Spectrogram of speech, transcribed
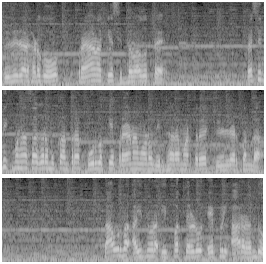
ಟ್ರಿನಿಡಾಡ್ ಹಡಗು ಪ್ರಯಾಣಕ್ಕೆ ಸಿದ್ಧವಾಗುತ್ತೆ. ಪೆಸಿಫಿಕ್ ಮಹಾಸಾಗರ ಮುಖಾಂತರ ಪೂರ್ವಕ್ಕೆ ಪ್ರಯಾಣ ಮಾಡೋ ನಿರ್ಧಾರ ಮಾಡ್ತಾರೆ ಟ್ರಿನಿಡಾಡ್ ತಂಡ. ಸಾವಿರದ ಐದುನೂರ ಇಪ್ಪತ್ತೆರಡು ಏಪ್ರಿಲ್ ಆರರಂದು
